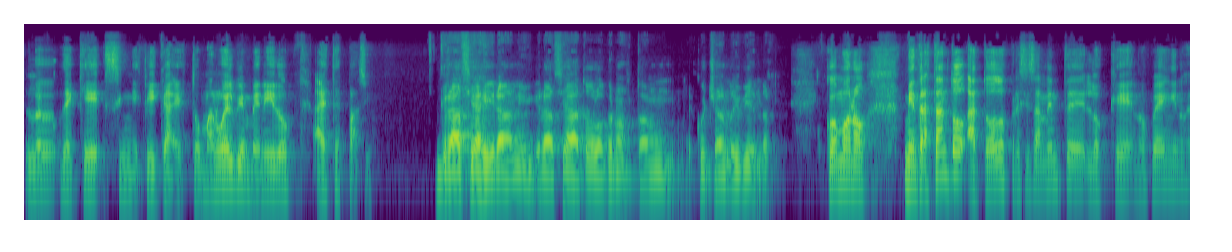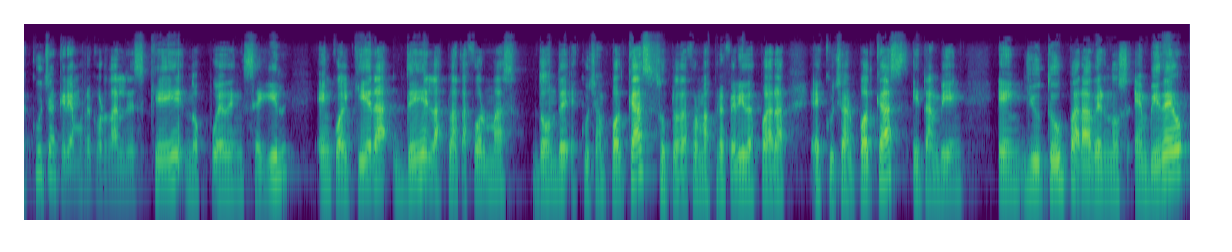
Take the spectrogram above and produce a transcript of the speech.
de qué significa esto. Manuel, bienvenido a este espacio. Gracias, Irán, y gracias a todos los que nos están escuchando y viendo. Cómo no. Mientras tanto, a todos precisamente los que nos ven y nos escuchan, queríamos recordarles que nos pueden seguir en cualquiera de las plataformas donde escuchan podcasts, sus plataformas preferidas para escuchar podcasts y también en YouTube para vernos en video.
